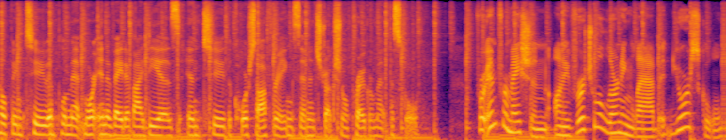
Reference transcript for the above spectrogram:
helping to implement more innovative ideas into the course offerings and instructional program at the school. For information on a virtual learning lab at your school,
